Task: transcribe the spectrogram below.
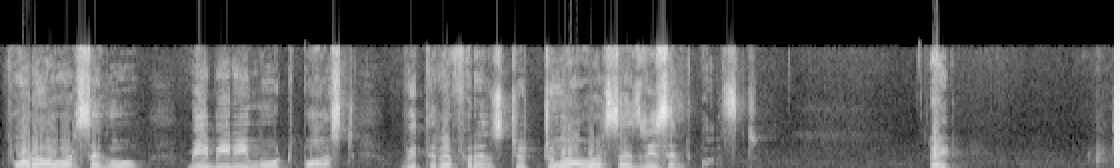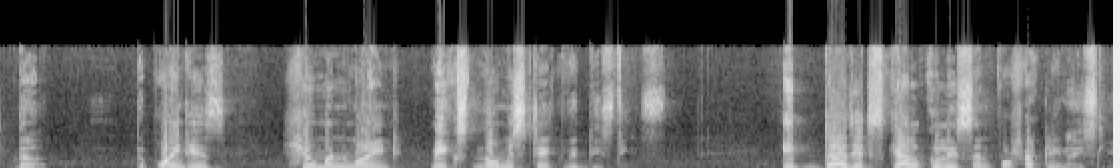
4 hours ago may be remote past with reference to 2 hours as recent past, right? The, the point is human mind makes no mistake with these things. It does its calculation perfectly nicely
